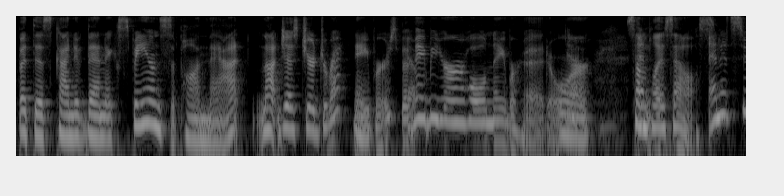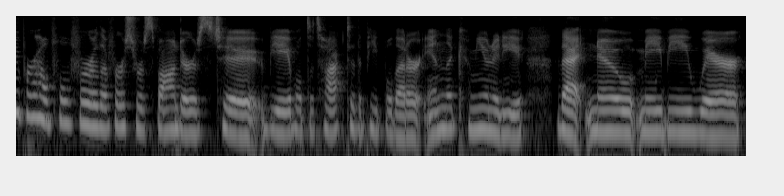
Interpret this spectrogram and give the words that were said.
But this kind of then expands upon that, not just your direct neighbors, but maybe your whole neighborhood or someplace else. And it's super helpful for the first responders to be able to talk to the people that are in the community that know maybe where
